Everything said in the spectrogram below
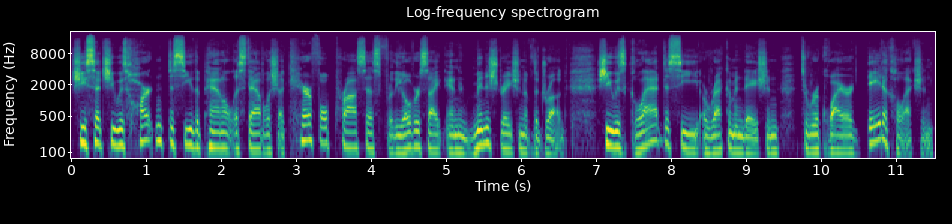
she said she was heartened to see the panel establish a careful process for the oversight and administration of the drug. She was glad to see a recommendation to require data collection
